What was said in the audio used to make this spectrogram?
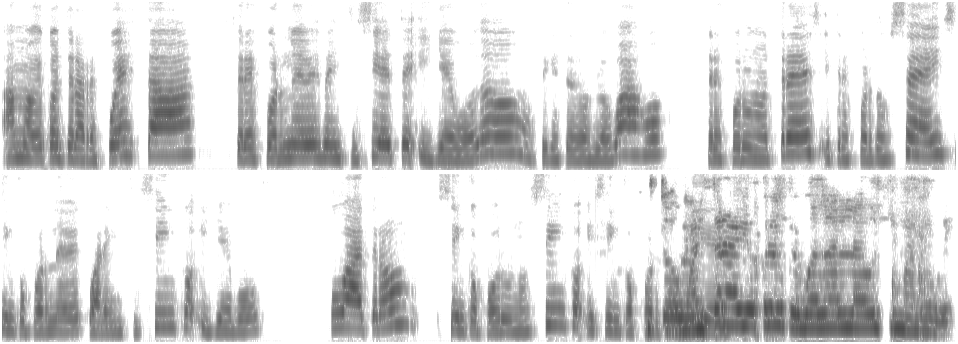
Vamos a ver cuánto es la respuesta. 3 por 9 es 27 y llevo 2, así que este 2 lo bajo. 3 por 1, 3 y 3 por 2, 6. 5 por 9, 45 y llevo 4. 5 por 1, 5 y 5 por 2, Listo, 10. maestra, yo creo que voy a dar la última nube.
